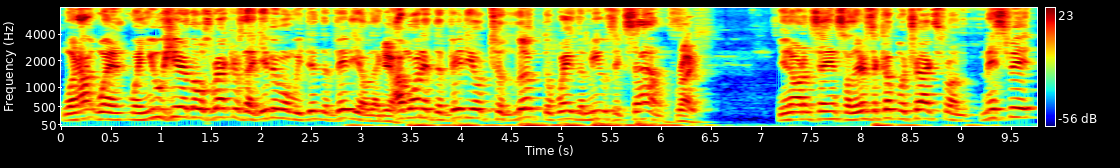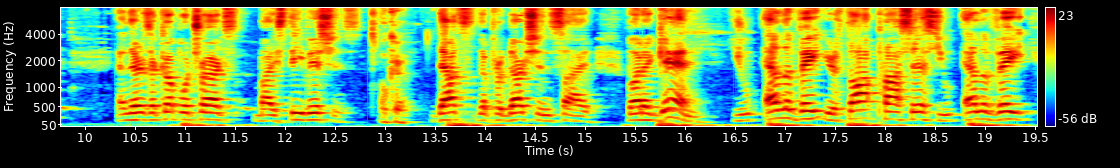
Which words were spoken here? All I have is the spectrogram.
when I when when you hear those records, like even when we did the video, like yeah. I wanted the video to look the way the music sounds. Right. You know what I'm saying? So there's a couple of tracks from Misfit, and there's a couple of tracks by Steve Vicious. Okay. That's the production side. But again, you elevate your thought process, you elevate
